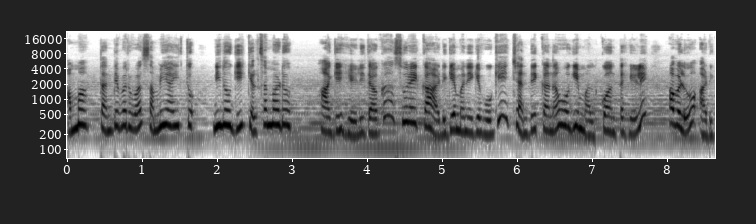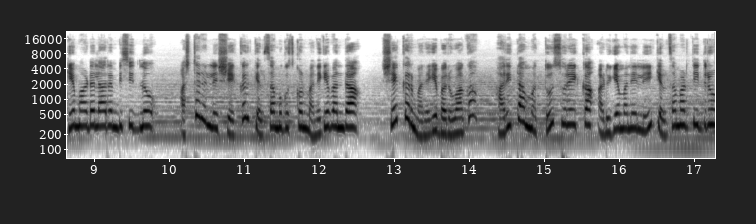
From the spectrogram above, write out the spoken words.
ಅಮ್ಮ, ತಂದೆ ಬರುವ ಸಮಯ ಆಯ್ತು. ನೀನೋಗಿ ಕೆಲಸ ಮಾಡು. ಹಾಗೆ ಹೇಳಿದಾಗ ಸುರೇಖಾ ಅಡಿಗೆ ಮನೆಗೆ ಹೋಗಿ ಚಂದ್ರಿಕಾನ ಹೋಗಿ ಮಲ್ಕೋ ಅಂತ ಹೇಳಿ ಅವಳು ಅಡಿಗೆ ಮಾಡಲಾರಂಭಿಸಿದ್ಲು. ಅಷ್ಟರಲ್ಲಿ ಶೇಖರ್ ಕೆಲಸ ಮುಗಿಸ್ಕೊಂಡ್ ಮನೆಗೆ ಬಂದ. ಶೇಖರ್ ಮನೆಗೆ ಬರುವಾಗ ಹರಿತಾ ಮತ್ತು ಸುರೇಖಾ ಅಡುಗೆ ಮನೆಯಲ್ಲಿ ಕೆಲಸ ಮಾಡ್ತಿದ್ರು.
